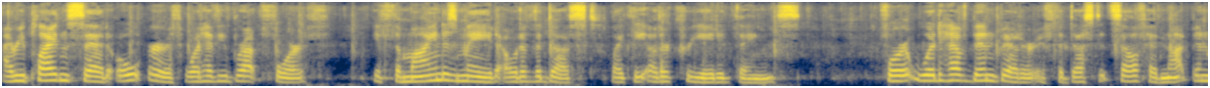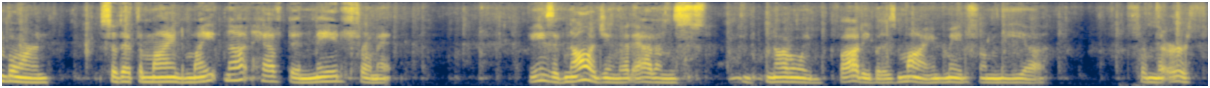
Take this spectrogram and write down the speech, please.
I replied and said, O earth, what have you brought forth? If the mind is made out of the dust, like the other created things. For it would have been better if the dust itself had not been born, so that the mind might not have been made from it. He's acknowledging that Adam's not only body but his mind made from the uh, from the earth.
